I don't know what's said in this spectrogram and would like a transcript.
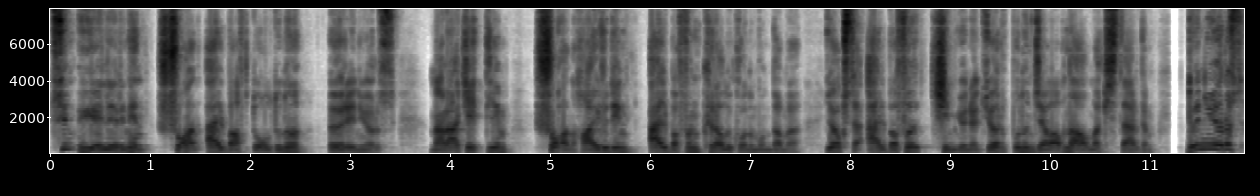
tüm üyelerinin şu an Elbaf'ta olduğunu öğreniyoruz. Merak ettiğim şu an Hayrudin Elbaf'ın kralı konumunda mı? Yoksa Elbaf'ı kim yönetiyor? Bunun cevabını almak isterdim. Dönüyoruz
